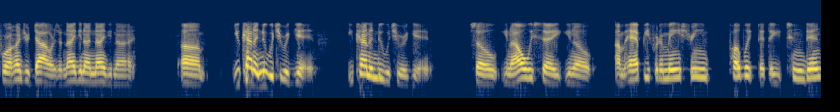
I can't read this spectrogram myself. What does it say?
for a hundred dollars or ninety nine ninety nine, um, you kind of knew what you were getting. You kind of knew what you were getting. So you know I always say you know I'm happy for the mainstream public that they tuned in,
